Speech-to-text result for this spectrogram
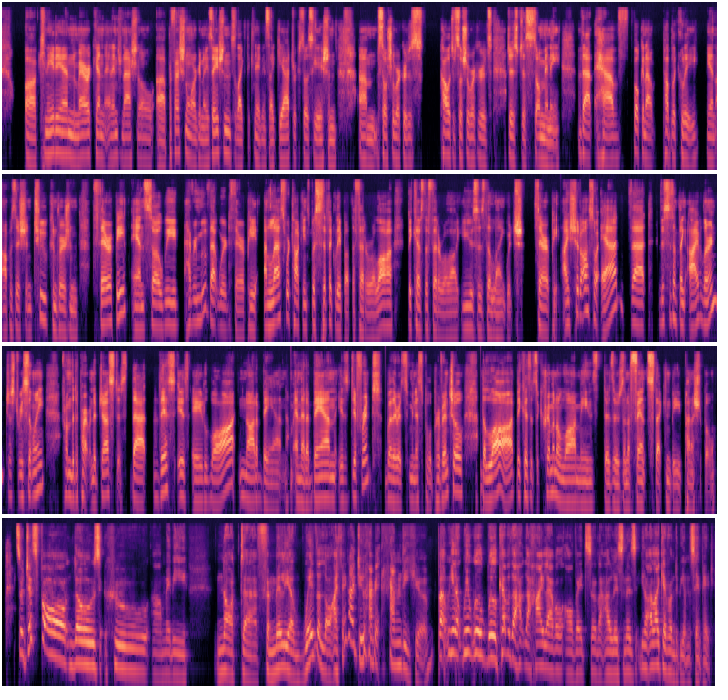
uh, Canadian, American, and international uh, professional organizations like the Canadian Psychiatric Association, um, social workers, College of Social Workers, just just so many that have spoken out publicly in opposition to conversion therapy. And so we have removed that word therapy unless we're talking specifically about the federal law, because the federal law uses the language therapy. I should also add that this is something I've learned just recently from the Department of Justice that this is a law, not a ban, and that a ban is different, whether it's municipal or provincial. The law, because it's a criminal law, means that there's an offense that can be punishable. So, just for those who are maybe not uh, familiar with the law, I think I do have it handy here. But you know, we, we'll we'll cover the the high level of it so that our listeners, you know, I like everyone to be on the same page.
